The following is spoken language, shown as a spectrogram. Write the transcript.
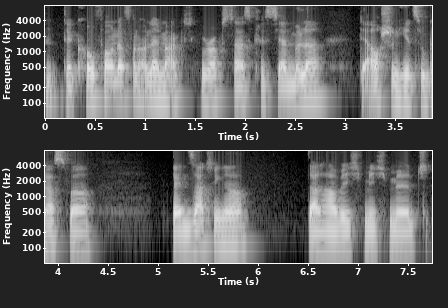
der Co-Founder von Online Marketing Rockstars, Christian Müller, der auch schon hier zu Gast war, Ben Sattinger. Dann habe ich mich mit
